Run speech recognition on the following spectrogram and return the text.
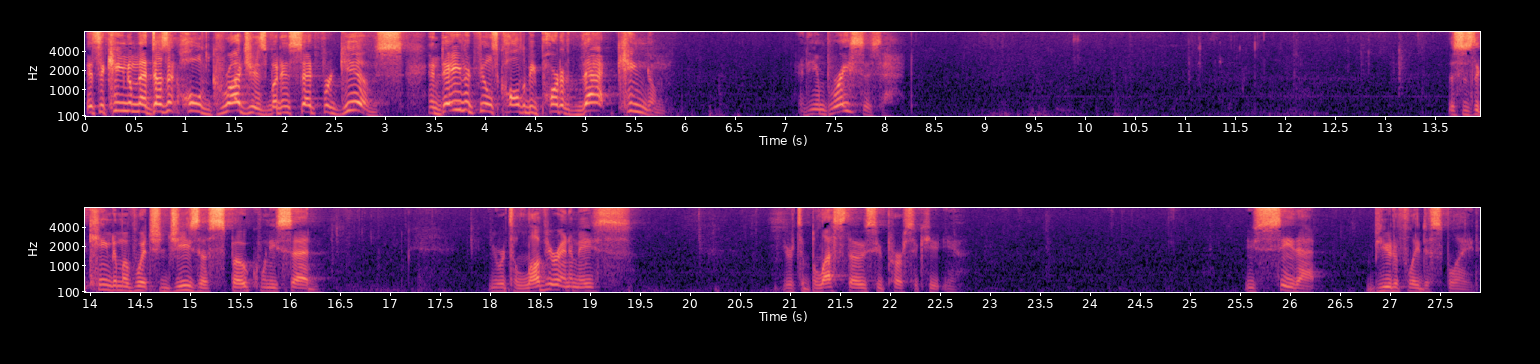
It's a kingdom that doesn't hold grudges, but instead forgives and David feels called to be part of that kingdom. And he embraces that. This is the kingdom of which Jesus spoke when he said, You are to love your enemies, you're to bless those who persecute you. You see that beautifully displayed.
